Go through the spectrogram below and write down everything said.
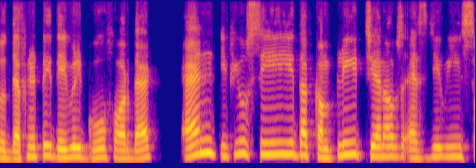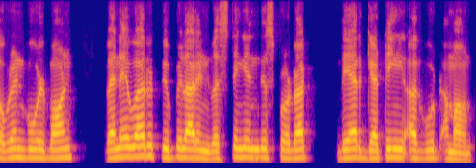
so definitely they will go for that. And if you see the complete chain of SGB sovereign gold bond, whenever people are investing in this product, they are getting a good amount.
